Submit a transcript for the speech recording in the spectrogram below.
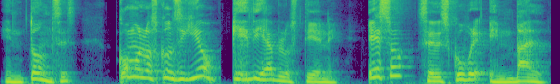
Entonces, ¿cómo los consiguió? ¿Qué diablos tiene? Eso se descubre en Val,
